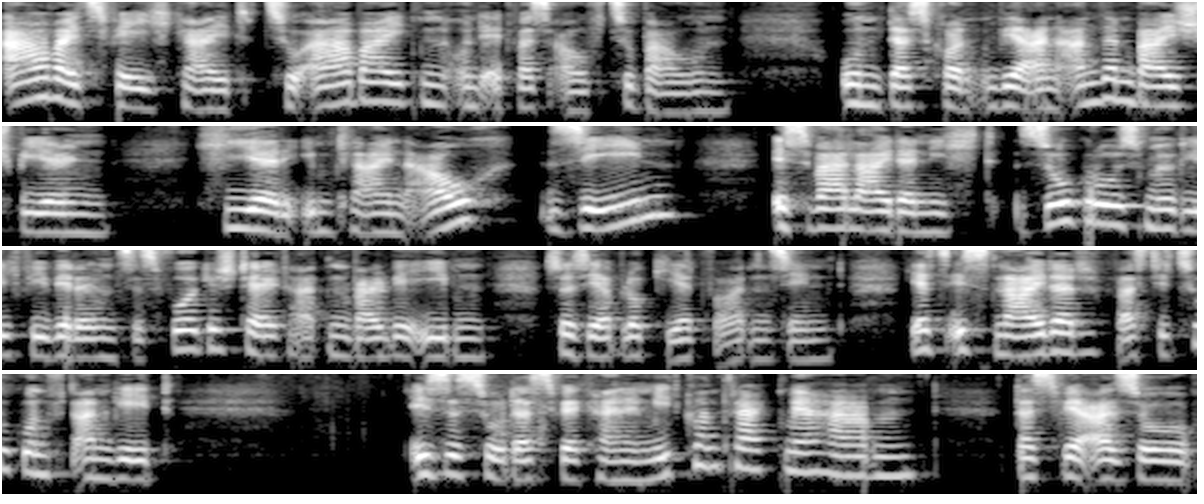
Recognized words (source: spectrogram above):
Arbeitsfähigkeit zu arbeiten und etwas aufzubauen. Und das konnten wir an anderen Beispielen hier im Kleinen auch sehen. Es war leider nicht so groß möglich, wie wir uns es vorgestellt hatten, weil wir eben so sehr blockiert worden sind. Jetzt ist leider, was die Zukunft angeht, ist es so, dass wir keinen Mietkontrakt mehr haben, dass wir also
